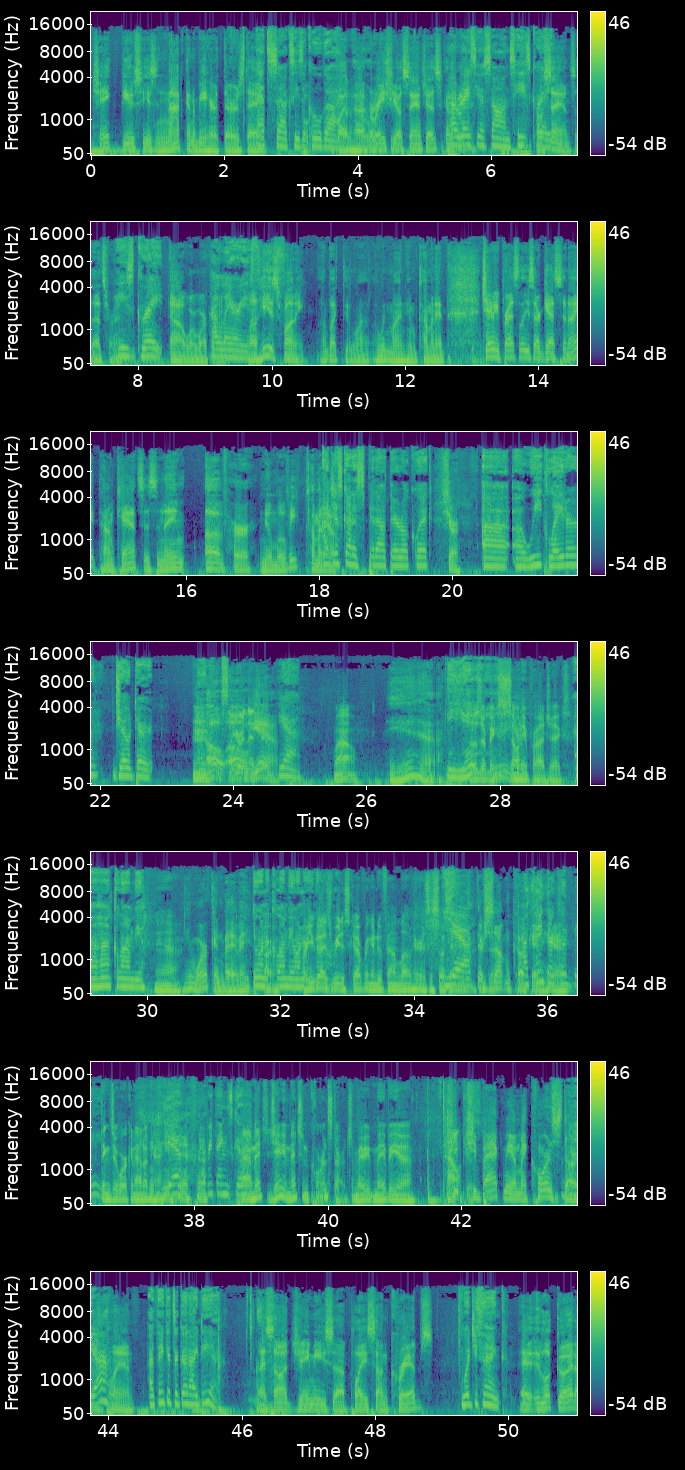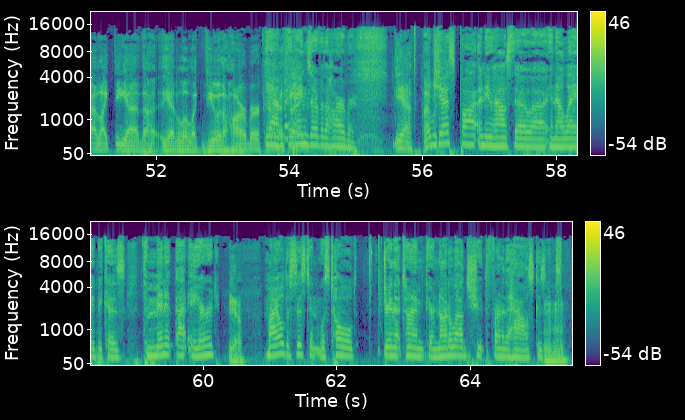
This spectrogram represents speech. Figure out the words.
Jake Busey is not going to be here Thursday. That sucks. He's a cool guy. but uh, Horatio Sanchez is going to be here. Horatio Sanz, he's Oh, great. Sands, that's right. He's great. Oh, we're working. on. Hilarious. Well, he is funny. I'd like to. Uh, I wouldn't mind him coming in. Jamie Pressly's our guest tonight. Tomcats is the name of her new movie coming I out. just got to spit out there real quick. sure. Uh, a week later, Joe Dirt. Oh, So you're in oh, that yeah, Yeah. Wow, yeah. Yeah. those are big Sony projects. Uh huh. Columbia. Yeah. You're working, baby. Doing a Columbia one Are right you guys now. rediscovering a newfound love here? Is this okay? Yeah. There's something cooking I think here. there could be. Things are working out okay. yeah, everything's good. I mentioned Jamie mentioned cornstarch. or Maybe maybe uh, She, she backed me on my cornstarch Yeah. plan. I think it's a good idea. I saw Jamie's uh, place on Cribs. What'd you think? It, it looked good. I like the uh, the he had a little like view of the harbor kind Yeah, of it thing. hangs over the harbor. Yeah, I I just bought a new house though uh, in LA because the minute that aired, yeah, my old assistant was told during that time they're not allowed to shoot the front of the house because Mm-hmm. it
